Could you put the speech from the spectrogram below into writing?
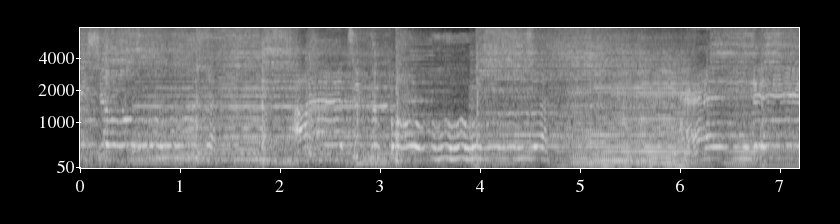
Record shows I took the blows and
